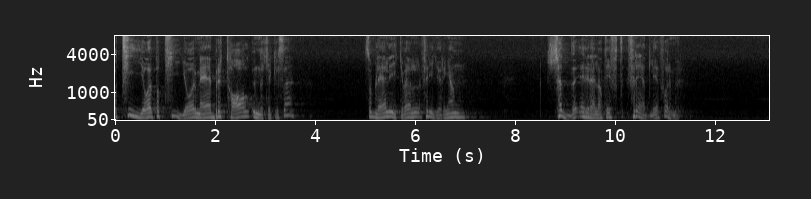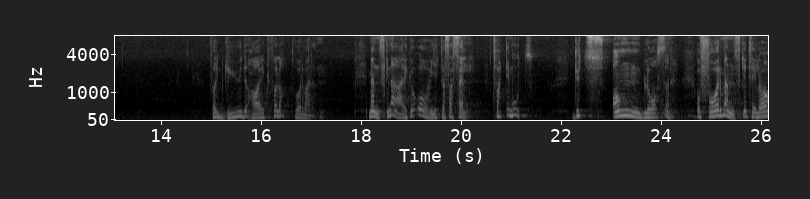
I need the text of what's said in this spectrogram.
og tiår på tiår med brutal undertrykkelse, så ble likevel frigjøringen skjedde i relativt fredelige former. For Gud har ikke forlatt vår verden. Menneskene er ikke overgitt til seg selv. Tvert imot. Guds ånd blåser og får mennesker til å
